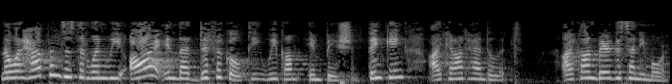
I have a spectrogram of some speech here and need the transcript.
Now what happens is that when we are in that difficulty, we become impatient, thinking, I cannot handle it. I can't bear this anymore.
